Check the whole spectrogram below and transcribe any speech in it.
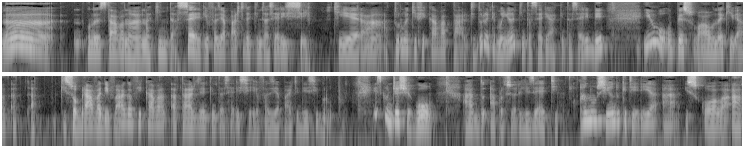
na, quando eu estava na, na quinta série, eu fazia parte da quinta série C que era a turma que ficava à tarde, durante a manhã, quinta série A, quinta série B, e o, o pessoal, né, que, a, a, que sobrava de vaga ficava à tarde na quinta série C, eu fazia parte desse grupo. Eis que um dia chegou a, a professora Elisete anunciando que teria a escola, a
